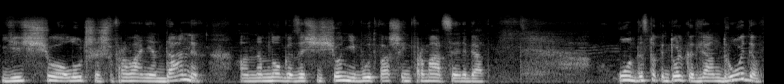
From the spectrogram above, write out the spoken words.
еще лучше шифрование данных, а, намного защищеннее будет ваша информация, ребят. Он доступен только для андроидов,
